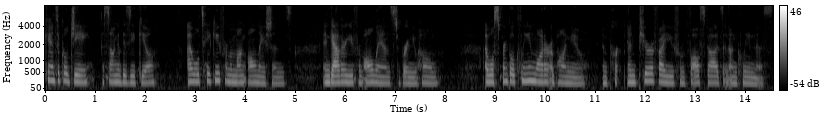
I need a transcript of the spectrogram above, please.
Canticle G, a song of Ezekiel. I will take you from among all nations and gather you from all lands to bring you home. I will sprinkle clean water upon you and, pur- and purify you from false gods and uncleanness.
